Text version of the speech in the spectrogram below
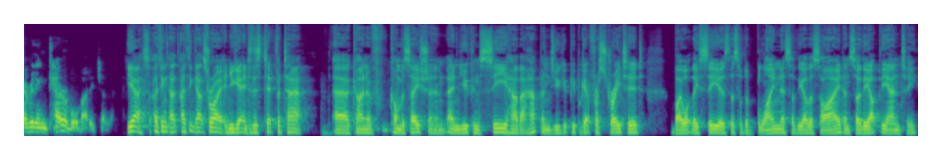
everything terrible about each other. Yes, I think I think that's right, and you get into this tit for tat uh, kind of conversation, and you can see how that happens. You get people get frustrated by what they see as the sort of blindness of the other side, and so they up the ante,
